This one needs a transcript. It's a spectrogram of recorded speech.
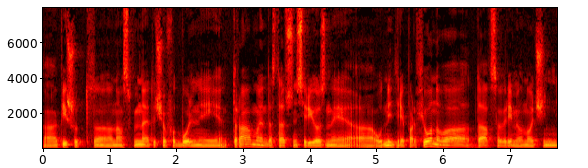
Э, пишут, э, нам вспоминают еще футбольные травмы достаточно серьезные. У Дмитрия Парфенова, да, в свое время он очень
